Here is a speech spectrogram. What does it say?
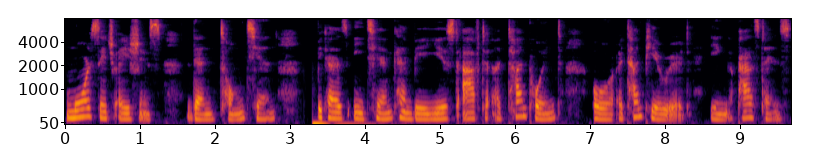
more situations than 从前 because 以前 can be used after a time point or a time period in past tense,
